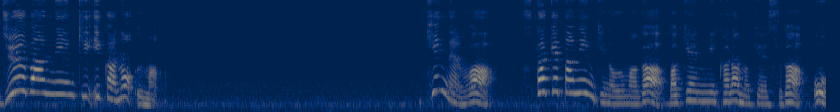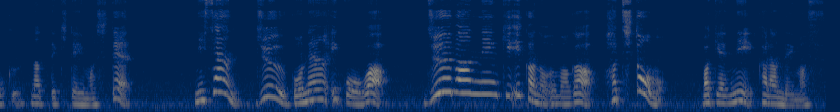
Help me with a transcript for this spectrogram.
10番人気以下の馬。近年は2桁人気の馬が馬券に絡むケースが多くなってきていまして、2015年以降は10番人気以下の馬が8頭も馬券に絡んでいます。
